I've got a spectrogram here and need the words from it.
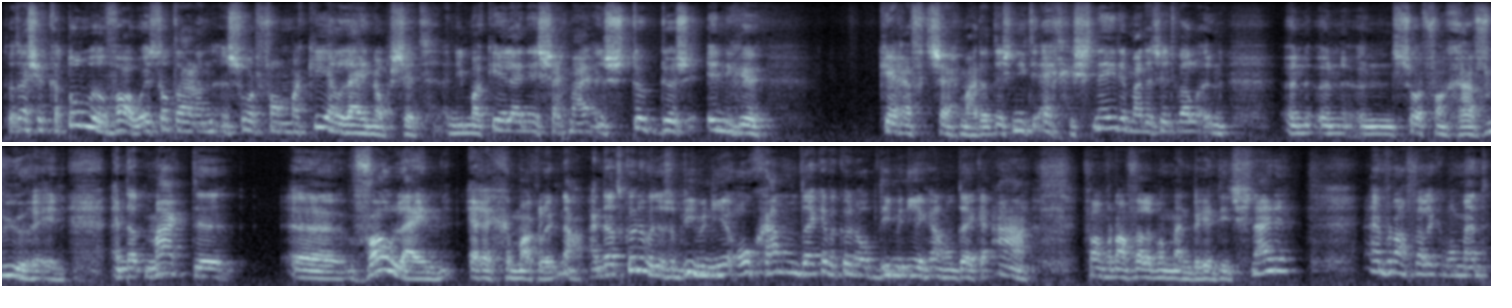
dat als je karton wil vouwen, is dat daar een, een soort van markeerlijn op zit. En die markeerlijn is zeg maar een stuk dus ingekerfd, zeg maar. Dat is niet echt gesneden, maar er zit wel een, een, een, een soort van gravure in. En dat maakt de uh, vouwlijn erg gemakkelijk. Nou, en dat kunnen we dus op die manier ook gaan ontdekken. We kunnen op die manier gaan ontdekken, A, van vanaf welk moment begint iets te snijden. En vanaf welk moment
